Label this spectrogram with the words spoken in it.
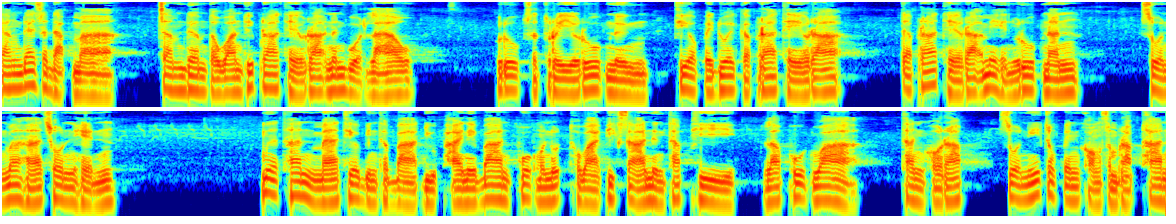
ดังได้สดับมาจำเดิมแต่วันที่พระเถระนั้นบวชแล้ว รูปสตรีรูปหนึ่งเที่ยวไปด้วยกับพระเถระ แต่พระเถระไม่เห็นรูปนั้น ส่วนมหาชนเห็น เมื่อท่านแม้เที่ยวบินทบาทอยู่ภายในบ้านพวกมนุษย์ถวายภิกษาหนึ่งทัพพีแล้วพูดว่า ท่านขอรับ ส่วนนี้จงเป็นของสำหรับท่าน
